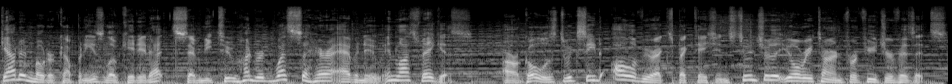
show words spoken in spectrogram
Gaudin Motor Company is located at 7200 West Sahara Avenue in Las Vegas. Our goal is to exceed all of your expectations to ensure that you'll return for future visits.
